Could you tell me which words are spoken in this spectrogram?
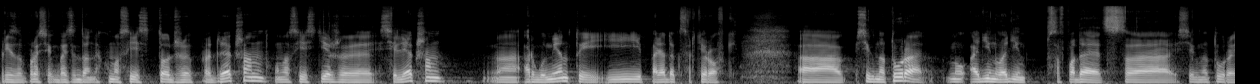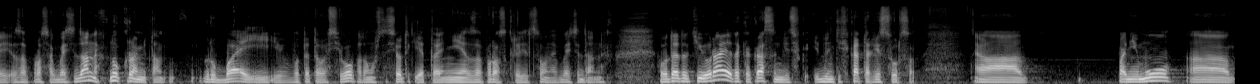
при запросе к базе данных. У нас есть тот же projection, у нас есть те же selection, а, аргументы и порядок сортировки. А, сигнатура ну, один в один совпадает с а, сигнатурой запроса к базе данных, ну, кроме там грубая и вот этого всего, потому что все-таки это не запрос к реляционной базе данных. Вот этот URI — это как раз идентификатор ресурса. По нему а,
